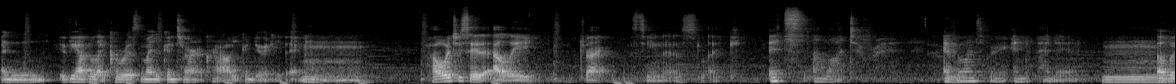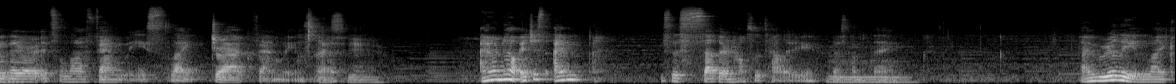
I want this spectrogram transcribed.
and if you have like charisma, you can turn a crowd. You can do anything. mm, mm. How would you say the LA drag scene is like? It's a lot different. Everyone's very independent. Mm, Over there, it's a lot of families, like drag family and I stuff. see. I don't know. It just I'm. It's a southern hospitality or Mm. something. I really like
